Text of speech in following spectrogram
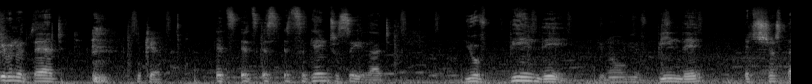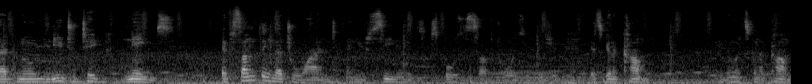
even with that Okay. it's it's it's, it's again to say that you've been there you know you've been there. It's just that you know you need to take names. If something that you want and you've seen it expose itself towards your vision it's gonna come you know it's gonna come.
